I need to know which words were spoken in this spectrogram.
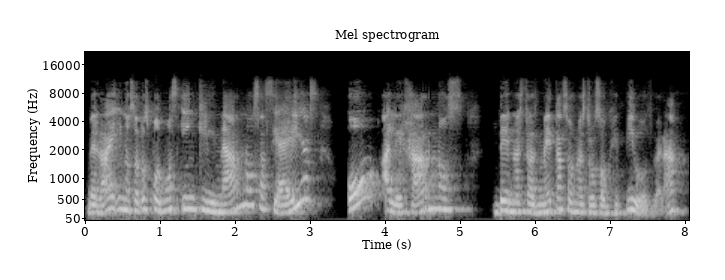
¿verdad? Y nosotros podemos inclinarnos hacia ellas o alejarnos de nuestras metas o nuestros objetivos, ¿verdad?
